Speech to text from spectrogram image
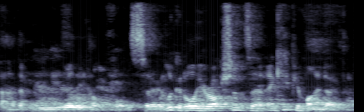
that will be really helpful. So look at all your options and, and keep your mind open.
